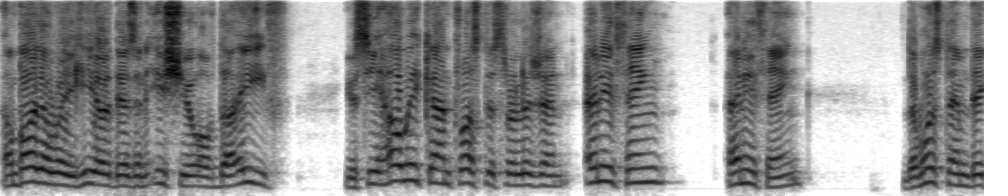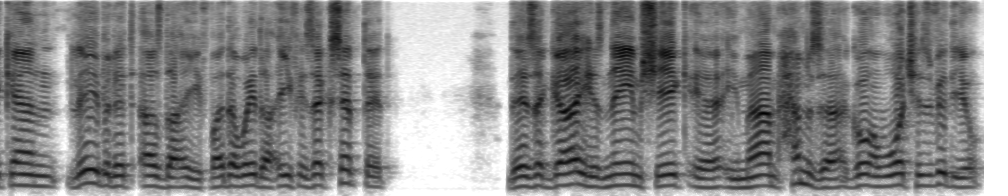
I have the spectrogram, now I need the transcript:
And by the way, here there's an issue of da'if. You see how we can trust this religion? Anything, anything, the Muslim they can label it as da'if. By the way, da'if is accepted. There's a guy, his name Sheikh uh, Imam Hamza. Go and watch his video.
